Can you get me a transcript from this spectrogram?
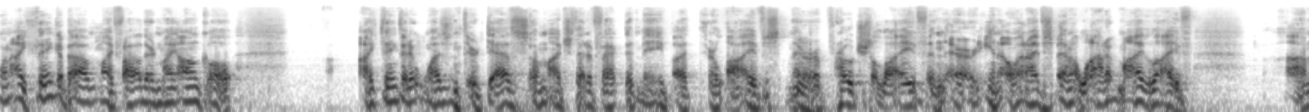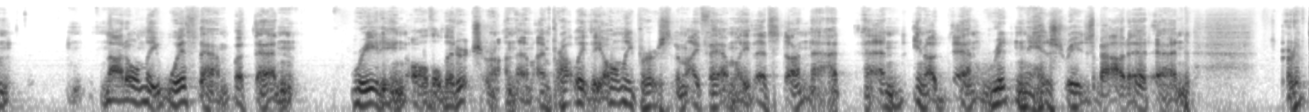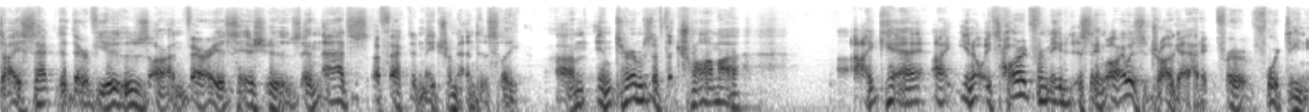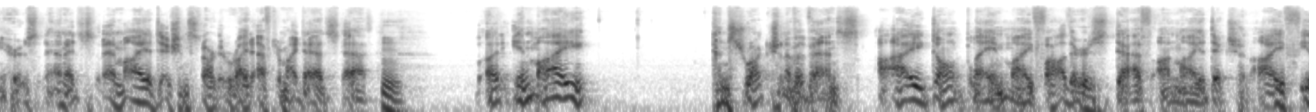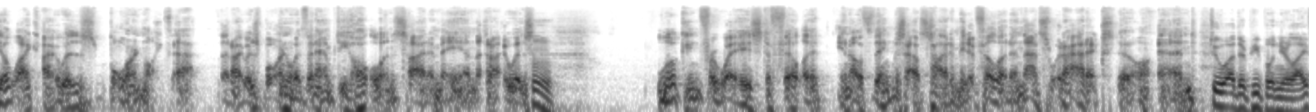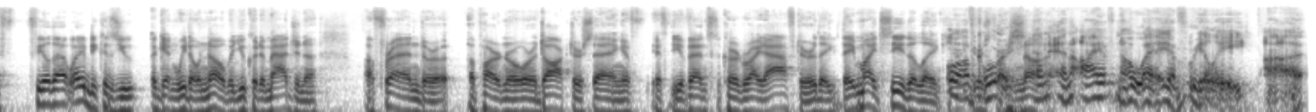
When I think about my father and my uncle, I think that it wasn't their death so much that affected me, but their lives, and their Yeah. approach to life, and their, you know, and I've spent a lot of my life um, not only with them, but then reading all the literature on them. I'm probably the only person in my family that's done that, and you know, and written histories about it, and sort of dissected their views on various issues, and that's affected me tremendously. Um, in terms of the trauma, I can't. I you know, it's hard for me to just think. Well, I was a drug addict for 14 years, and it's and my addiction started right after my dad's death. But in my construction of events, I don't blame my father's death on my addiction. I feel like I was born like that, that I was born with an empty hole inside of me, and that I was looking for ways to fill it, you know, things outside of me to fill it. And that's what addicts do. And Do other people in your life feel that way? Because you, again, we don't know, but you could imagine a, a friend or a, a partner or a doctor saying if, if the events occurred right after, they, they might see the link. Well, You're- of you're course, and and I have no way of really uh,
